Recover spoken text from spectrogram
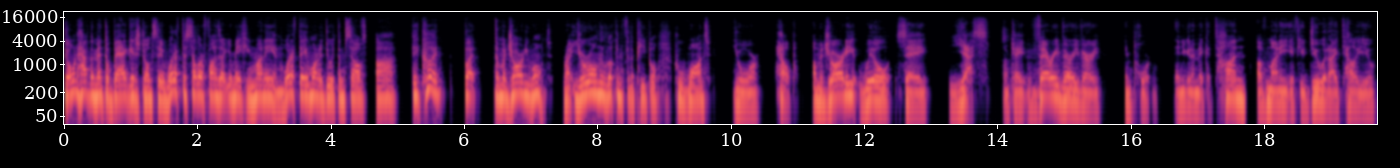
Don't have the mental baggage. Don't say, what if the seller finds out you're making money and what if they want to do it themselves? Uh, they could, but the majority won't, right? You're only looking for the people who want your help. A majority will say yes. Okay, very, very, very important. And you're going to make a ton of money if you do what I tell you.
